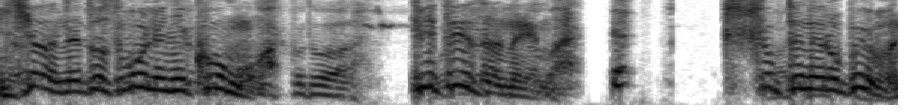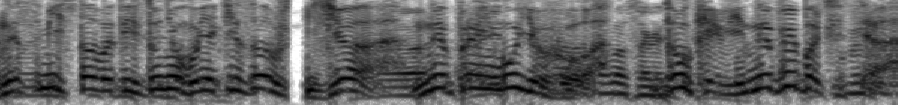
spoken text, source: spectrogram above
Я не дозволю нікому піти за ним. Що б ти не робив, не смій ставитись до нього, як і завжди. Я не прийму його, доки він не вибачиться.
